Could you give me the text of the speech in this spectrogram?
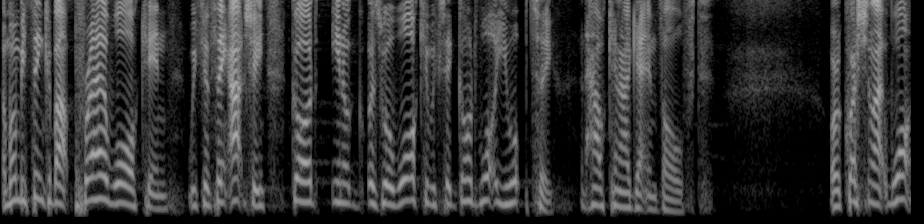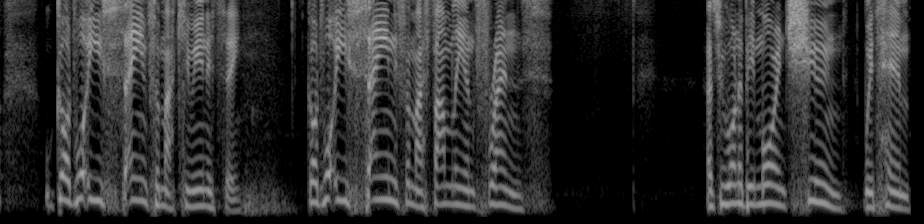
And when we think about prayer walking, we can think, actually, God, you know, as we're walking, we can say, God, what are you up to? And how can I get involved? Or a question like, what, God, what are you saying for my community? God, what are you saying for my family and friends? As we want to be more in tune with Him,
